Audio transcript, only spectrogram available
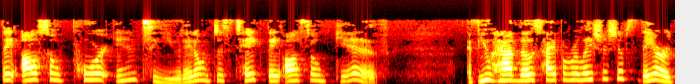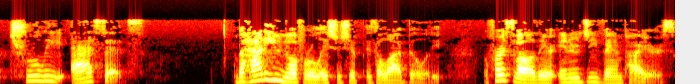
They also pour into you. They don't just take, they also give. If you have those type of relationships, they are truly assets. But how do you know if a relationship is a liability? Well, first of all, they're energy vampires.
